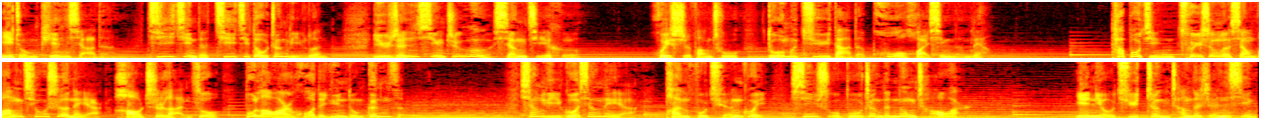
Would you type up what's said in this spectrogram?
一种偏狭的、激进的阶级斗争理论与人性之恶相结合，会释放出多么巨大的破坏性能量！它不仅催生了像王秋社那样好吃懒做、不劳而获的运动根子，像李国香那样。攀附权贵、心术不正的弄潮儿，也扭曲正常的人性，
